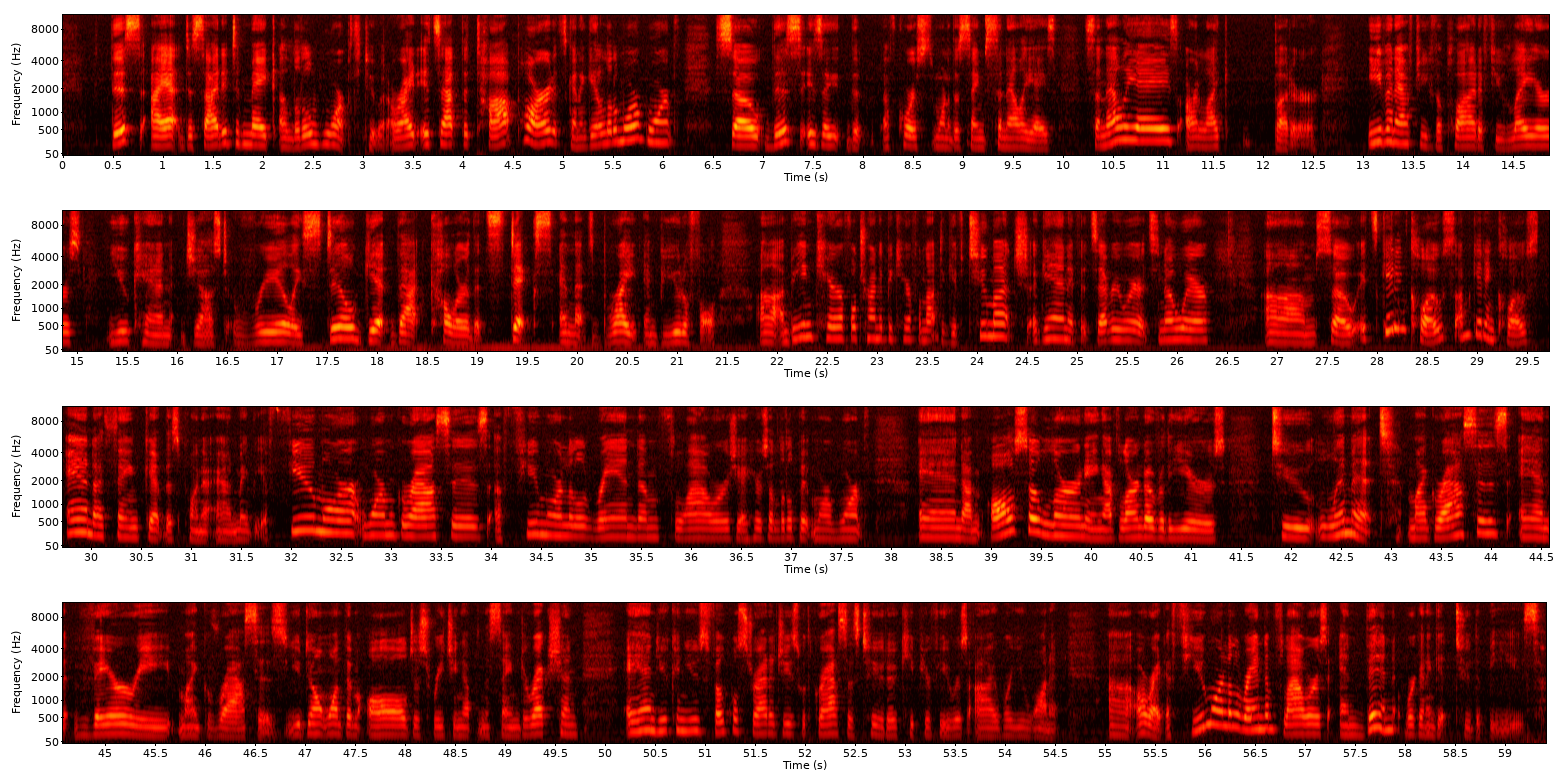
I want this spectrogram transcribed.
This, I decided to make a little warmth to it, all right? It's at the top part. It's going to get a little more warmth. So this is, a, the, of course, one of the same Senneliers. Senneliers are like butter. Even after you've applied a few layers, you can just really still get that color that sticks and that's bright and beautiful. Uh, I'm being careful, trying to be careful not to give too much. Again, if it's everywhere, it's nowhere. Um, so it's getting close. I'm getting close. And I think at this point I add maybe a few more warm grasses, a few more little random flowers. Yeah, here's a little bit more warmth. And I'm also learning, I've learned over the years, to limit my grasses and vary my grasses. You don't want them all just reaching up in the same direction. And you can use focal strategies with grasses too to keep your viewer's eye where you want it. Uh, all right, a few more little random flowers, and then we're to get to the bees.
